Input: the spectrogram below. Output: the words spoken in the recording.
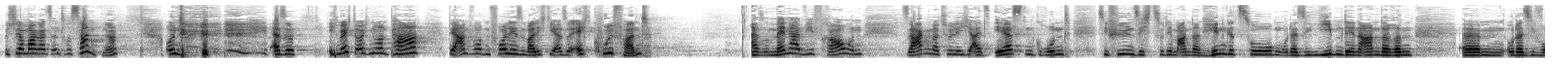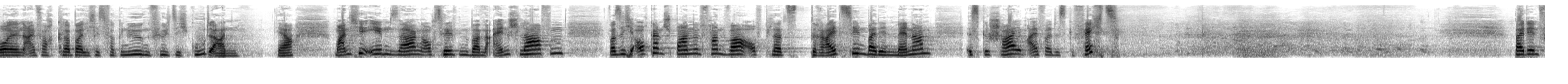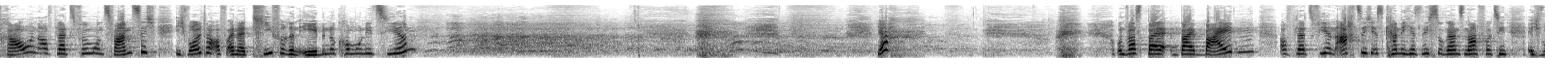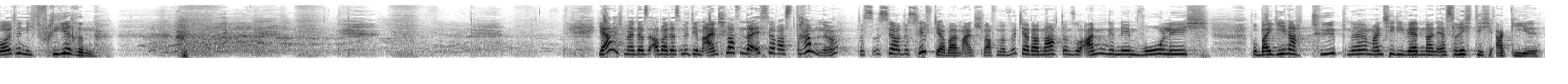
Ist ja mal ganz interessant, ne? Und also, ich möchte euch nur ein paar der Antworten vorlesen, weil ich die also echt cool fand. Also Männer wie Frauen sagen natürlich als ersten Grund, sie fühlen sich zu dem anderen hingezogen oder sie lieben den anderen ähm, oder sie wollen einfach körperliches Vergnügen, fühlt sich gut an. Ja, manche eben sagen auch, es hilft mir beim Einschlafen. Was ich auch ganz spannend fand, war auf Platz 13 bei den Männern, es geschah im Eifer des Gefechts. Bei den Frauen auf Platz 25, ich wollte auf einer tieferen Ebene kommunizieren. Ja. Und was bei, bei beiden auf Platz 84 ist, kann ich jetzt nicht so ganz nachvollziehen. Ich wollte nicht frieren. Ja, ich meine, das, aber das mit dem Einschlafen, da ist ja was dran, ne? Das ist ja, das hilft ja beim Einschlafen. Man wird ja danach dann so angenehm, wohlig. Wobei je nach Typ, ne, manche, die werden dann erst richtig agil.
